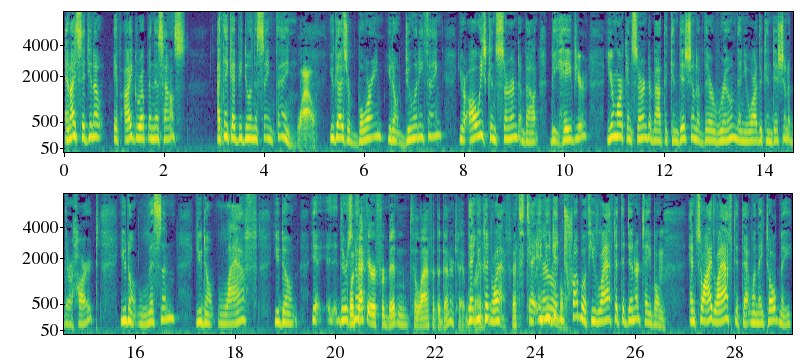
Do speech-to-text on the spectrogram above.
And I said, you know, if I grew up in this house, I think I'd be doing the same thing. Wow. You guys are boring. You don't do anything. You're always concerned about behavior. You're more concerned about the condition of their room than you are the condition of their heart. You don't listen. You don't laugh. You don't. Yeah, there's well, in no, fact, they were forbidden to laugh at the dinner table. that right? you couldn't laugh. That's Uh, and you'd get in trouble if you laughed at the dinner table. And so I laughed at that when they told me,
